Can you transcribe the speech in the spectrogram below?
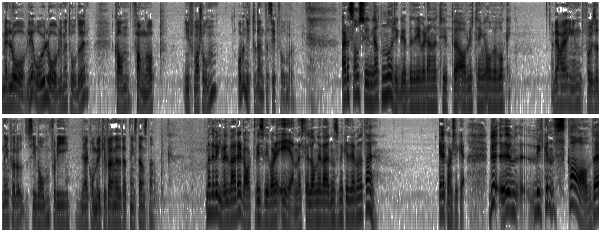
med lovlige og ulovlige metoder kan fange opp informasjonen og benytte den til sitt formål. Er det sannsynlig at Norge bedriver denne type avlytting og overvåking? Det har jeg ingen forutsetning for å si noe om, fordi jeg kommer ikke fra en etterretningstjeneste. Men det ville vel være rart hvis vi var det eneste landet i verden som ikke drev med dette her? Eller kanskje ikke. Du, hvilken skade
